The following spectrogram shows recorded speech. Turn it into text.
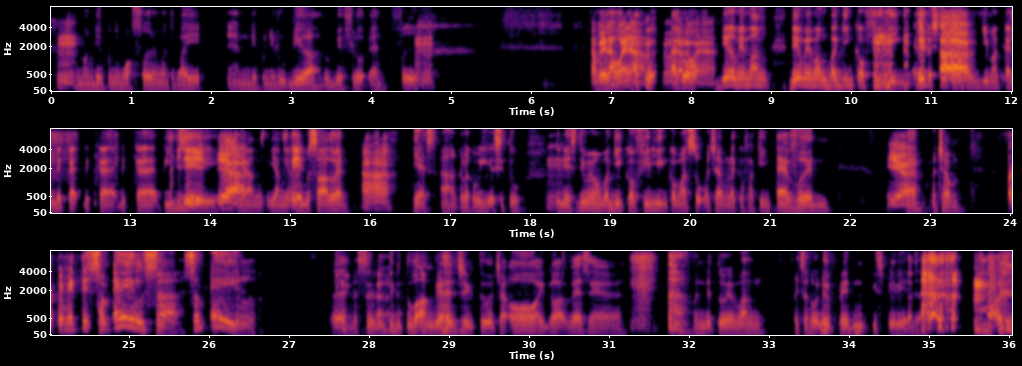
Hmm. Memang dia punya waffle memang terbaik. And dia punya root beer lah. Root beer float kan. Fuh. Hmm. Tak boleh lawan lah. Aku- Memang tak aku- lawan lah. Dia memang dia memang bagi kau feeling especially Ah. kalau kau pergi makan dekat dekat dekat PJ, yeah. yang yang State. yang besar tu kan. Ah. Yes, ah kalau kau pergi kat situ, Hmm. jenis dia memang bagi kau feeling kau masuk macam like a fucking tavern Yeah. kan. Macam Automatic. some ale sir, some ale. Kan, so nanti dia tuang kan macam tu macam oh my god bestnya. Benda tu memang it's a whole different experience. lah. Course.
